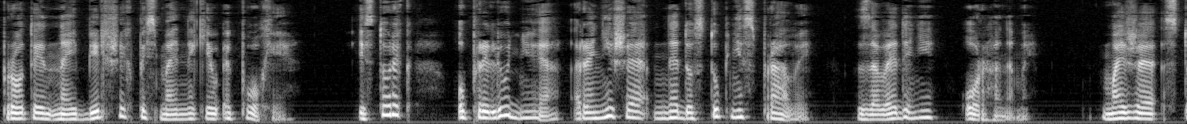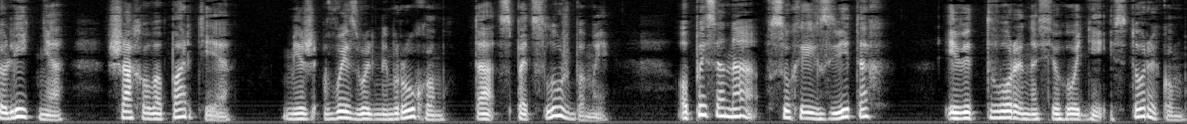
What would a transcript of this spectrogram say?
проти найбільших письменників епохи. Історик оприлюднює раніше недоступні справи, заведені органами. Майже столітня шахова партія між визвольним рухом та спецслужбами описана в сухих звітах і відтворена сьогодні істориком,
